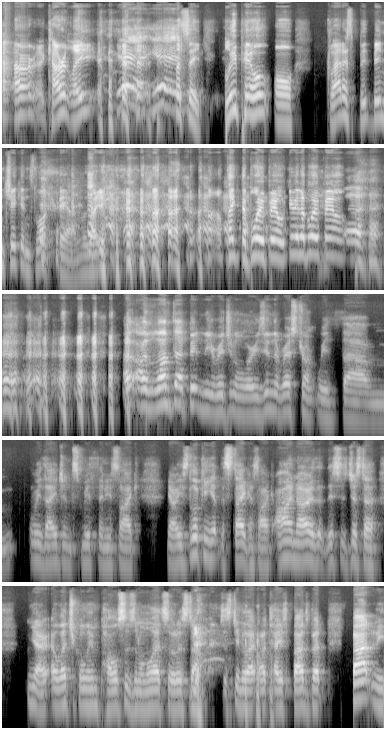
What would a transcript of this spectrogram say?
Cur- Currently, Yeah, yeah. Let's see, blue pill or Gladys B- Bin Chicken's lockdown. Like, I'll take the blue pill. Give me the blue pill. I, I love that bit in the original where he's in the restaurant with um with Agent Smith and he's like, you know, he's looking at the steak and it's like, I know that this is just a you know electrical impulses and all that sort of stuff Yeah. to stimulate my taste buds, but but and he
